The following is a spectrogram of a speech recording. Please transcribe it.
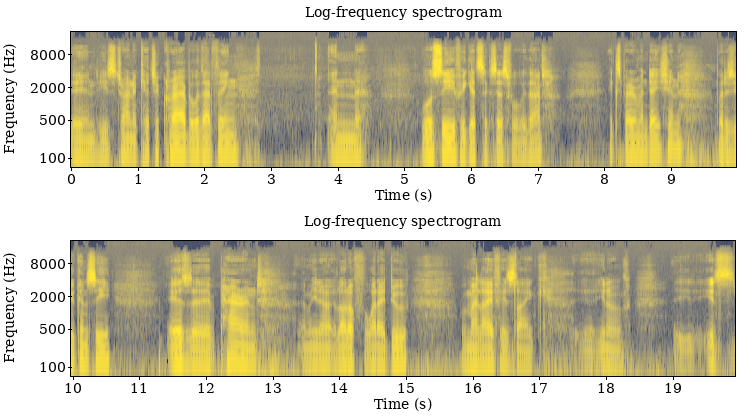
and he's trying to catch a crab with that thing. And uh, we'll see if he gets successful with that experimentation. But as you can see as a parent I mean, you know a lot of what I do with my life is like you know it's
